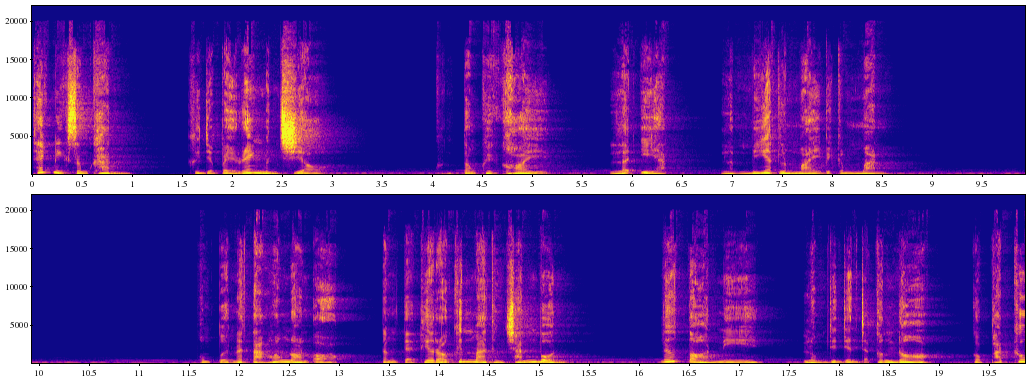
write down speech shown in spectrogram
เทคนิคสำคัญ คืออย่าไปเร่งมันเชียว คุณต้องค่อยๆ ละเอียดละเมียดละไมไปกับมัน ผมเปิดหน้าต่างห้องนอนออก ตั้งแต่ที่เราขึ้นมาถึงชั้นบน แล้วตอนนี้ลมเย็นๆจากข้างนอกก็พัดเข้า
